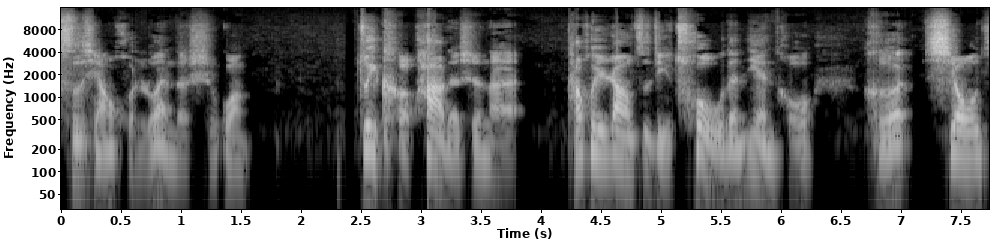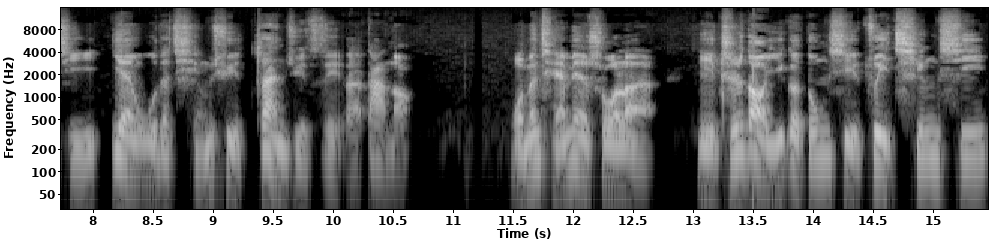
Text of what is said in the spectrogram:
思想混乱的时光，最可怕的是呢，它会让自己错误的念头和消极厌恶的情绪占据自己的大脑。我们前面说了，你知道一个东西最清晰、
